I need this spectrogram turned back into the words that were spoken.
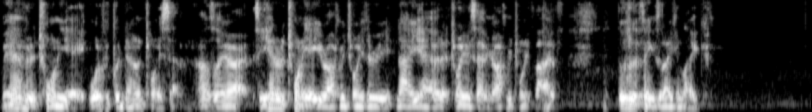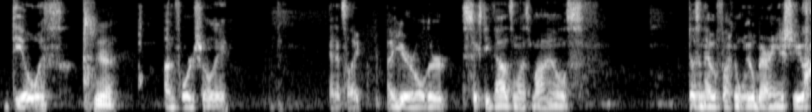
we have it at 28. What if we put it down at 27? I was like, all right. So you had it at 28, you're offering me 23. Now you have it at 27, you're offering me 25. Those are the things that I can like deal with, Yeah. unfortunately. And it's like a year older, 60,000 less miles, doesn't have a fucking wheel bearing issue.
